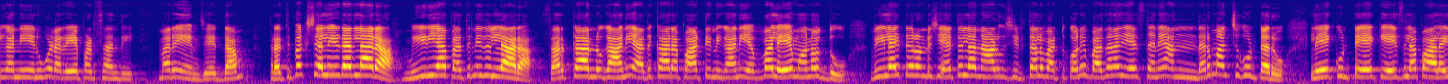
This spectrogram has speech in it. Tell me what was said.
ఇక నేను కూడా రేపటి సంధి మరి ఏం చేద్దాం? ప్రతిపక్ష లీడర్లారా మీడియా ప్రతినిధులారా సర్కార్ను కానీ అధికార పార్టీని కానీ ఎవ్వలేమనొద్దు వీలైతే రెండు చేతుల నాలుగు చిడతలు పట్టుకొని బదన చేస్తేనే అందరూ మంచుకుంటారు. లేకుంటే కేసుల పాలై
